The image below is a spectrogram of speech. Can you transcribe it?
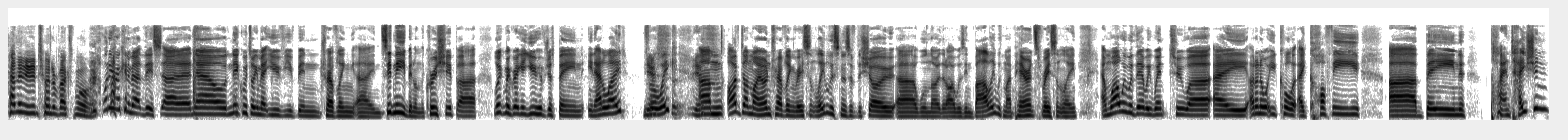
they needed two hundred bucks more. What do you reckon about this? Uh, now, Nick, we're talking about you've you've been travelling uh, in Sydney. You've been on the cruise ship. Uh, Luke McGregor, you have just been in Adelaide. For a week. uh, yes. Um, I've done my own travelling recently. Listeners of the show uh, will know that I was in Bali with my parents recently. And while we were there, we went to uh, a, I don't know what you'd call it, a coffee uh, bean plantation.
